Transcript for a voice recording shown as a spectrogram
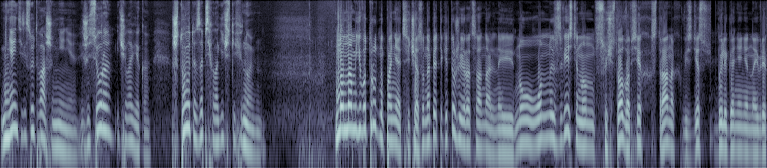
меня интересует ваше мнение, режиссера и человека. Что это за психологический феномен? Ну, нам его трудно понять сейчас. Он, опять-таки, тоже иррациональный. Но он известен, он существовал во всех странах, везде были гонения на евреев.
